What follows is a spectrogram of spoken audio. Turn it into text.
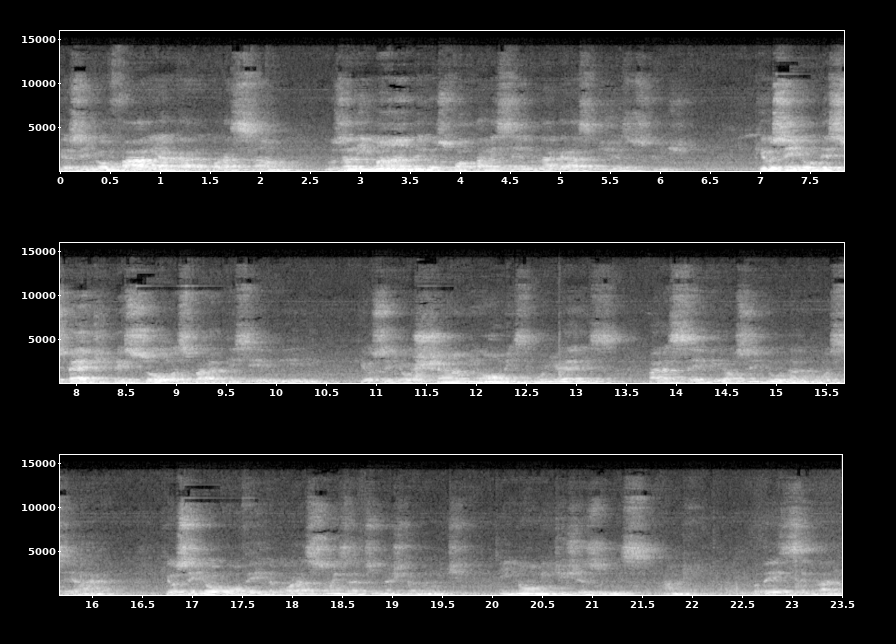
Que o Senhor fale a cada coração, nos animando e nos fortalecendo na graça de Jesus Cristo. Que o Senhor desperte pessoas para te servirem. Que o Senhor chame homens e mulheres para servir ao Senhor na tua seara. Que o Senhor converta corações a ti nesta noite. Em nome de Jesus. Amém. Podeis sentar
